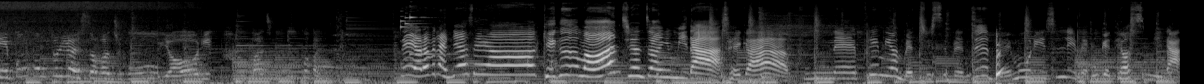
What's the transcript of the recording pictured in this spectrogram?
구멍이 뽕뽕 뚫려 있어가지고 열이 다 빠지는 효과가 있어요. 네 여러분 안녕하세요. 개그우먼 지현정입니다. 제가 국내 프리미엄 매트리스 브랜드 메모리 슬립에 오게 되었습니다.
